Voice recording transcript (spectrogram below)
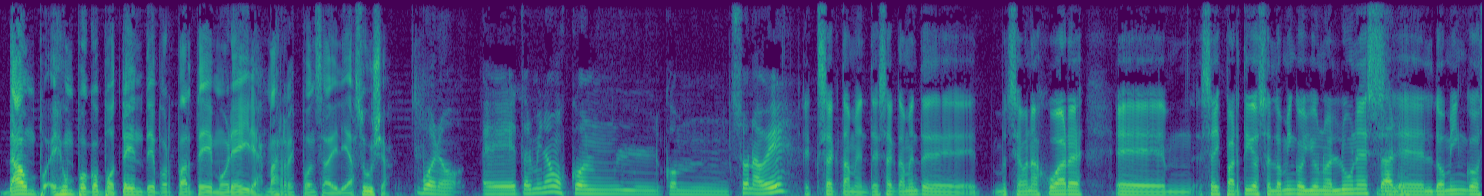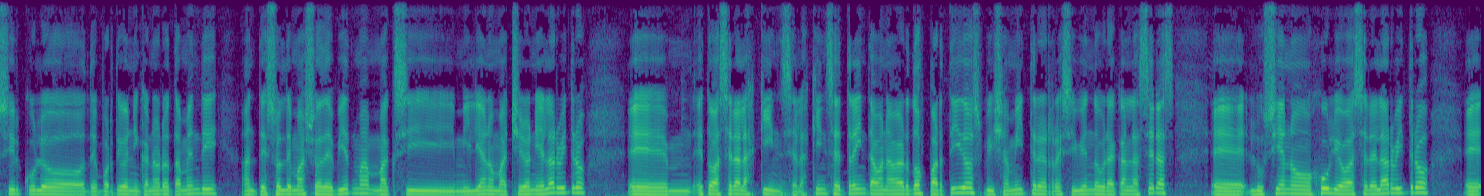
da un, es un poco potente por parte de Moreira, es más responsabilidad suya. Bueno, eh, terminamos con, con zona B. Exactamente, exactamente. se van a jugar eh, seis partidos el domingo y uno el lunes. Dale. El domingo Círculo Deportivo de Nicanor Otamendi ante Sol de Mayo de Vietma, Maximiliano Machironi el árbitro. Eh, esto va a ser a las 15. A las 15.30 van a haber dos partidos. Villamitre recibiendo Huracán Las Heras. Eh, Luciano Julio va a ser el árbitro.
